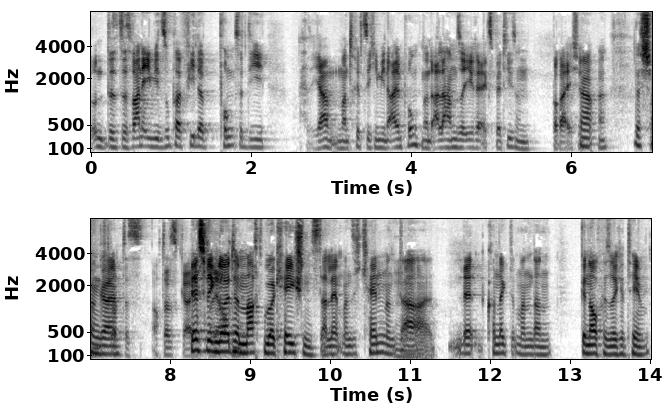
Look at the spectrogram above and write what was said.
und das, das, waren irgendwie super viele Punkte, die, also ja, man trifft sich irgendwie in allen Punkten und alle haben so ihre Expertisenbereiche. Ja, ne? das ist schon geil. Glaub, das, auch das ist geil. Deswegen, Leute, macht Workations, da lernt man sich kennen und mhm. da connectet man dann genau für solche Themen.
